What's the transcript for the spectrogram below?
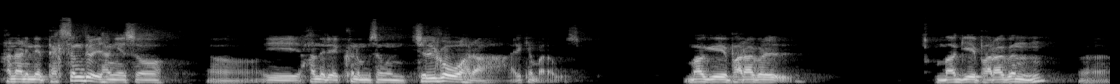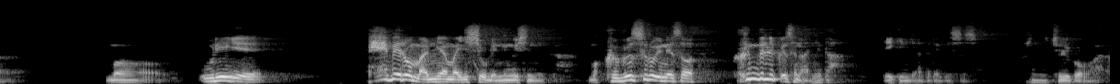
하나님의 백성들을 향해서 어, 이 하늘의 큰 음성은 즐거워하라 이렇게 말하고 있습니다. 마귀의 발악을 마귀의 발악은 어, 뭐 우리에게 패배로 말미암아 일시로 있는 것이니까 뭐 그것으로 인해서 흔들릴 것은 아니다. 이긴 자들에게 있어서. 그러니 즐거워하라.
